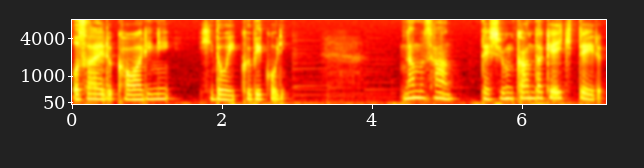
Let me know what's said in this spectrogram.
抑える代わりにひどい首こり。ナムさんって瞬間だけ生きている。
